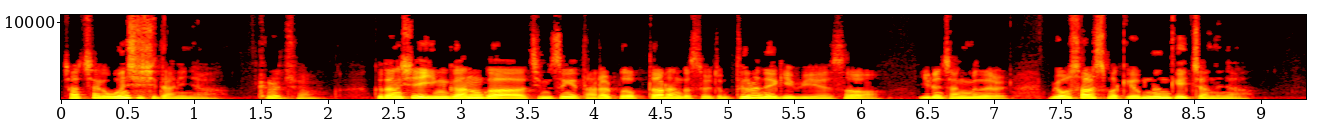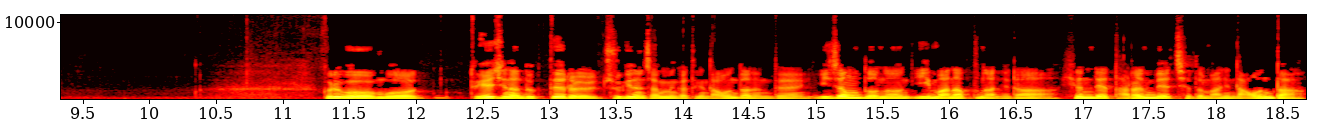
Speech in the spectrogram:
자체가 원시 시대 아니냐. 그렇죠. 그 당시에 인간과 짐승이 다를 바 없다는 것을 좀 드러내기 위해서 이런 장면을 묘사할 수밖에 없는 게 있지 않느냐. 그리고 뭐 돼지나 늑대를 죽이는 장면 같은 게 나온다는데 이 정도는 이 만화뿐 아니라 현대 다른 매체도 많이 나온다.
